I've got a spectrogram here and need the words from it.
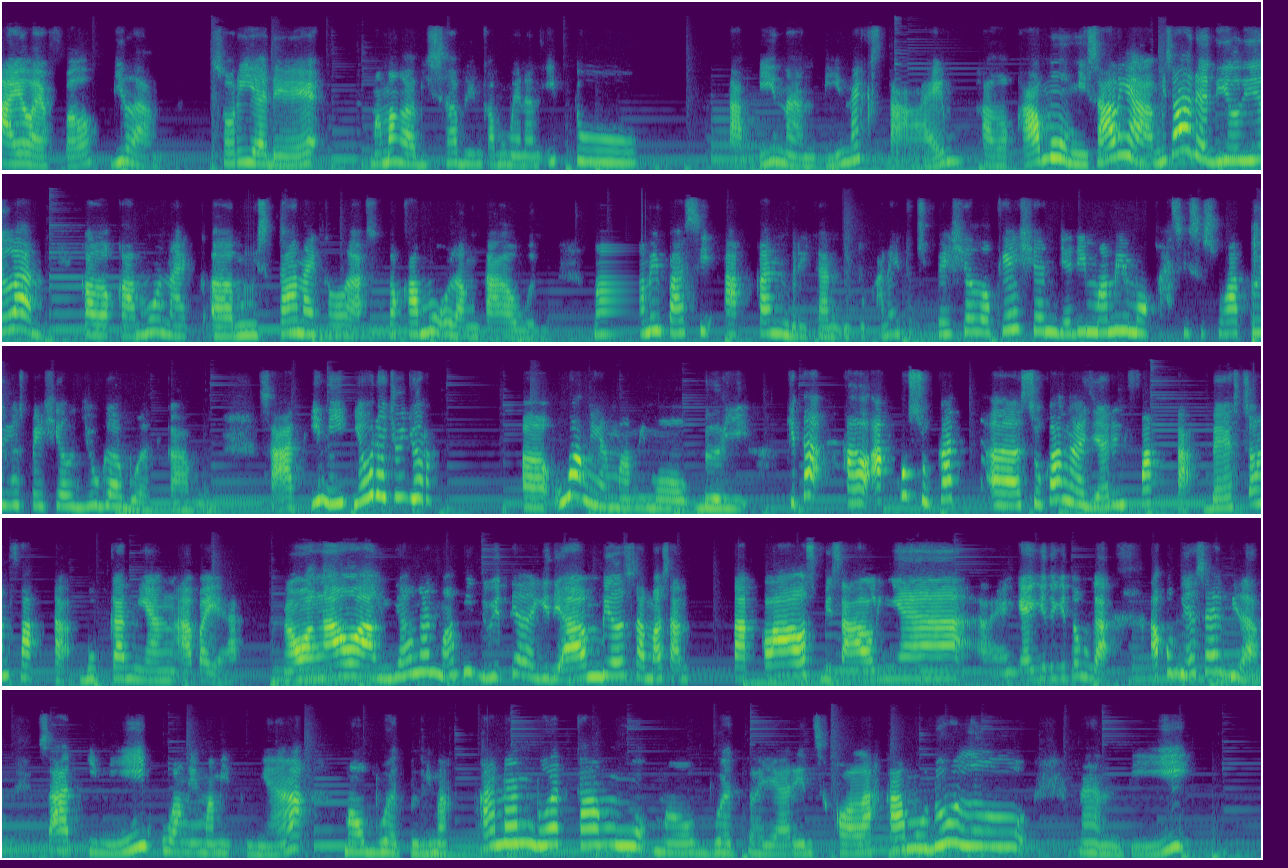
eye level bilang sorry ya dek. Mama nggak bisa beliin kamu mainan itu. Tapi nanti next time kalau kamu misalnya misalnya ada deal-dealan kalau kamu naik uh, misalnya naik kelas atau kamu ulang tahun mami pasti akan berikan itu karena itu special occasion jadi mami mau kasih sesuatu yang spesial juga buat kamu. Saat ini ya udah jujur uh, uang yang mami mau beli kita kalau aku suka uh, suka ngajarin fakta based on fakta bukan yang apa ya ngawang-ngawang. Jangan mami duitnya lagi diambil sama Santa Claus misalnya yang kayak gitu-gitu enggak. Aku biasanya bilang saat ini uang yang mami punya mau buat beli makanan buat kamu mau buat bayarin sekolah kamu dulu. Nanti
